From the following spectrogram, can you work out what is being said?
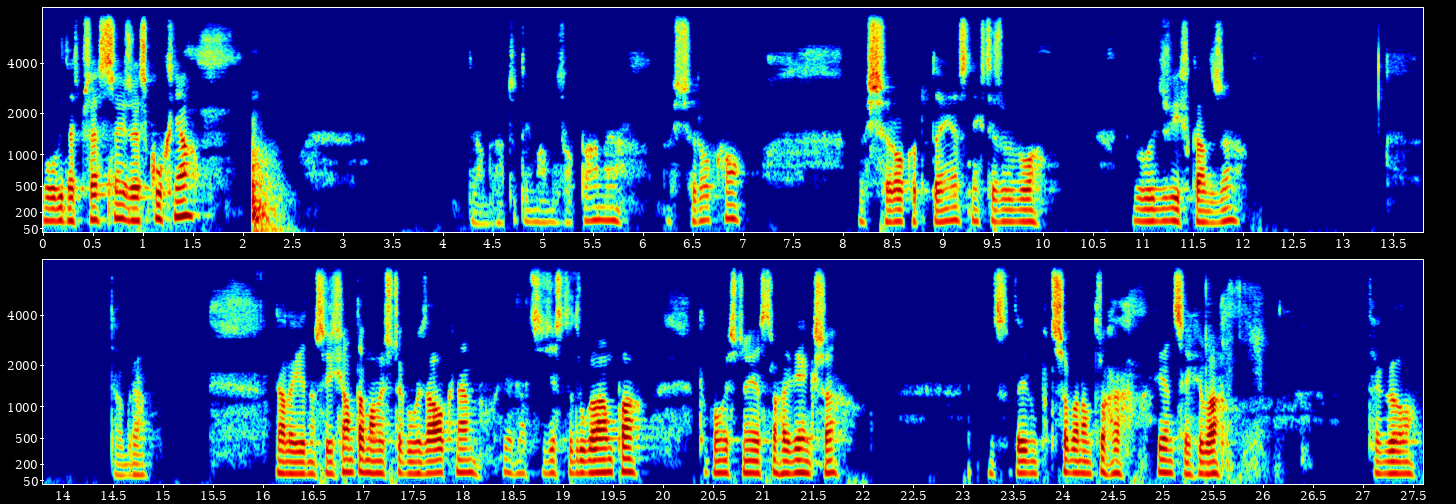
było widać przestrzeń, że jest kuchnia. Dobra, tutaj mamy złapane dość szeroko. Dość szeroko tutaj jest. Nie chcę, żeby było, były drzwi w kadrze. Dobra. Dalej 1,60. Mamy szczegóły za oknem. 1,32 lampa. To pomieszczenie jest trochę większe. Więc tutaj potrzeba nam trochę więcej chyba tego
